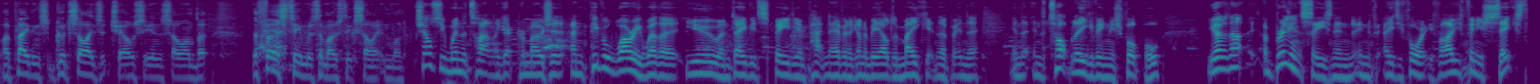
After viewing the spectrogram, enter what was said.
I played in some good sides at Chelsea and so on, but the first team was the most exciting one. Chelsea win the title and get promoted, and people worry whether you and David Speedie and Pat Nevin are going to be able to make it in the in the in the, in the top league of English football. You had a, a brilliant season in, in 84 85. You finished sixth.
